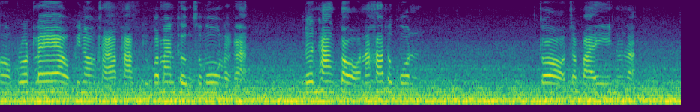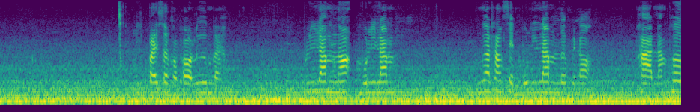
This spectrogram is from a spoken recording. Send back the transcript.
ออกรถแล้วพี่น้องคะพักอยู่ประมาณครึ่งชั่วโมงแล้วก็ เดินทางต่อนะคะทุกคน ก็จะไปนู่นแหละไปสักกระเพาะลืมแหละบุรีรัมย์เนาะบุรีรัมย์เมื่อทางเส้นบุรีรัมย์เด้อพี่น้องผ่านอำเภอ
